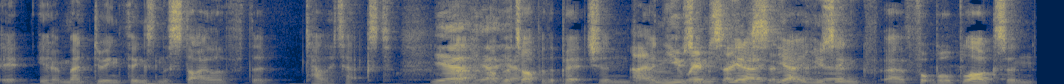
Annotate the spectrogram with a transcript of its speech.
it you know meant doing things in the style of the teletext. Yeah, uh, yeah, at the yeah. top of the pitch and, and, And using yeah and- yeah using uh, football blogs and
